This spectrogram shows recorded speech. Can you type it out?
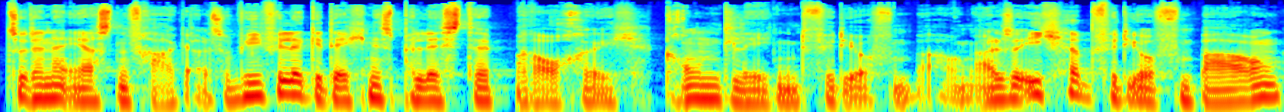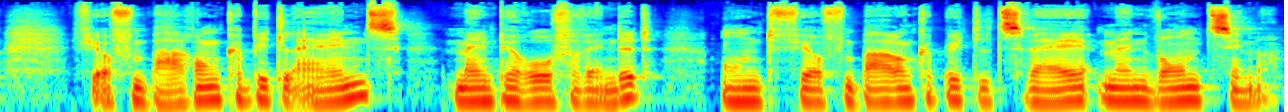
Zu deiner ersten Frage, also wie viele Gedächtnispaläste brauche ich grundlegend für die Offenbarung? Also ich habe für die Offenbarung, für Offenbarung Kapitel 1 mein Büro verwendet und für Offenbarung Kapitel 2 mein Wohnzimmer.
